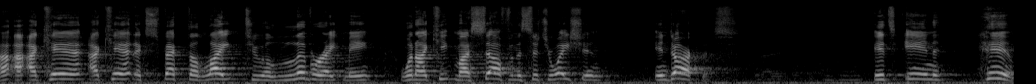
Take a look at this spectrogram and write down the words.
I, I, can't, I can't expect the light to liberate me when I keep myself in the situation in darkness. It's in Him.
